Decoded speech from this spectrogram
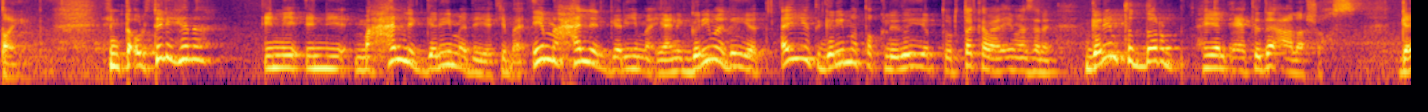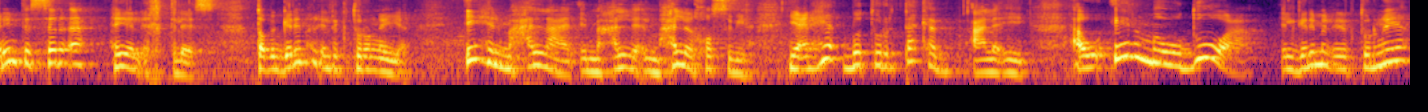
طيب انت قلت لي هنا إن إن محل الجريمة ديت يبقى إيه محل الجريمة؟ يعني الجريمة ديت أي جريمة تقليدية بترتكب على إيه مثلا؟ جريمة الضرب هي الاعتداء على شخص. جريمة السرقة هي الاختلاس. طب الجريمة الإلكترونية إيه المحل المحل المحل الخاص بيها؟ يعني هي بترتكب على إيه؟ أو إيه الموضوع الجريمة الإلكترونية؟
